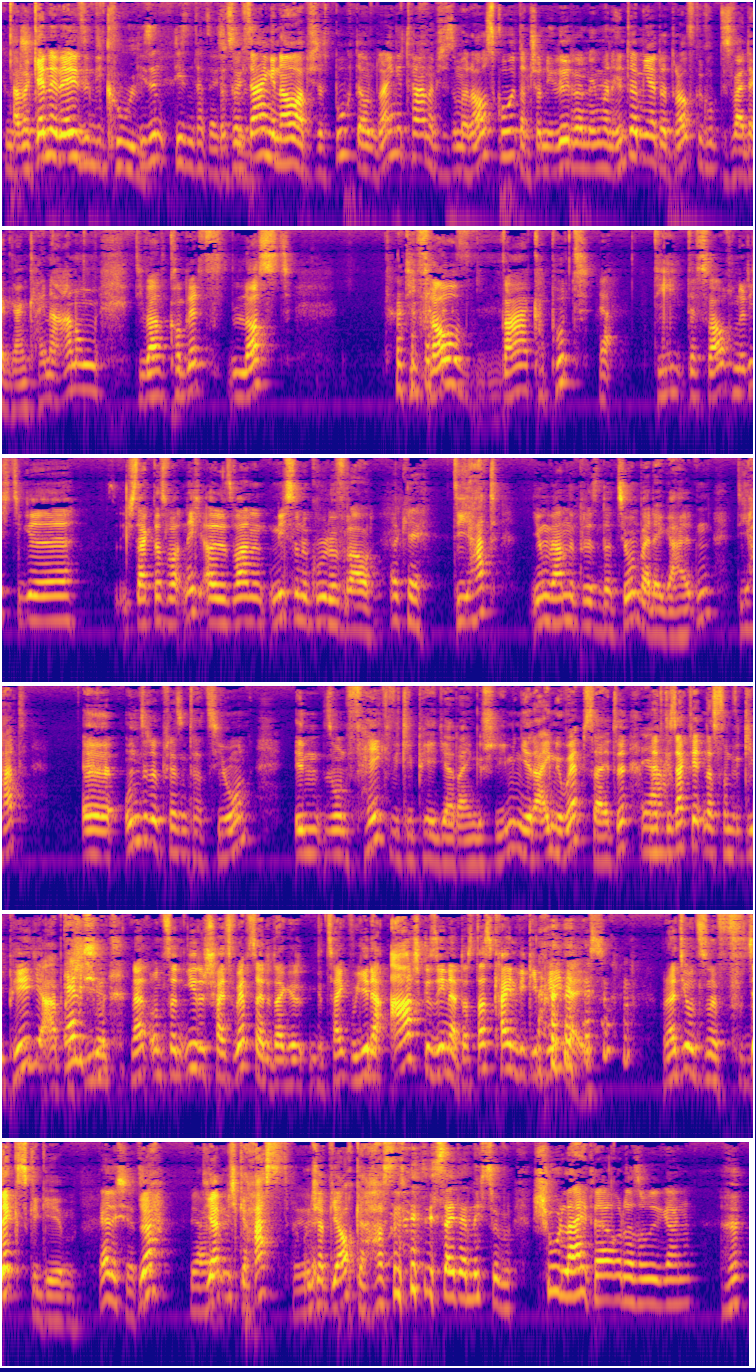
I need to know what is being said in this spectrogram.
gut. Aber generell sind die cool. die sind, die sind tatsächlich Was soll ich cool. sagen? Genau, habe ich das Buch da unten reingetan, habe ich das immer rausgeholt, dann schon die Lehrerin irgendwann hinter mir, hat da drauf geguckt, ist weitergegangen. Keine Ahnung, die war komplett lost. Die Frau war kaputt. Ja, Die, das war auch eine richtige, ich sag das Wort nicht, aber das war eine, nicht so eine coole Frau. okay. Die hat, Junge, wir haben eine Präsentation bei der gehalten, die hat äh, unsere Präsentation in so ein Fake-Wikipedia reingeschrieben, in ihre eigene Webseite und Ja. hat gesagt, wir hätten das von Wikipedia abgeschrieben und hat uns dann ihre scheiß Webseite da ge gezeigt, wo jeder Arsch gesehen hat, dass das kein Wikipedia ist. Und hat die uns eine 6 gegeben. Ehrlich jetzt? Ja, Ja. die hat mich gehasst und ich habe die auch gehasst. Ihr seid ja nicht zum Schulleiter oder so gegangen.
